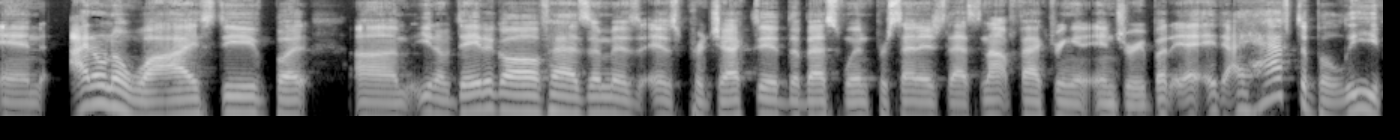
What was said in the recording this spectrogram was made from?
and I don't know why, Steve, but Um, you know, Data Golf has him as, as projected the best win percentage. That's not factoring in injury, but it, I have to believe.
